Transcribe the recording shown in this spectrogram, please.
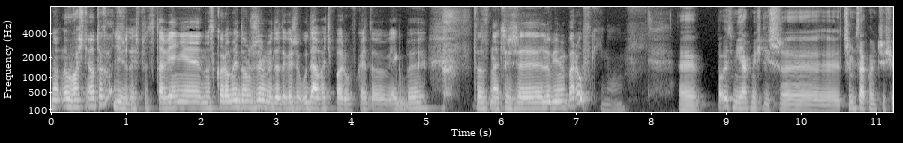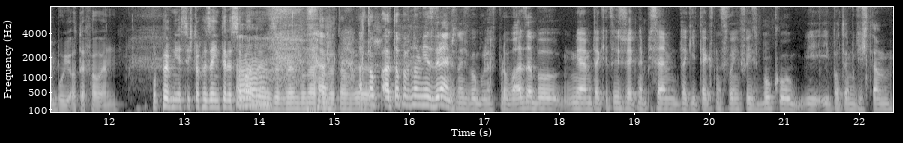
No, no właśnie o to chodzi, że to jest przedstawienie, no skoro my dążymy do tego, żeby udawać parówkę, to jakby to znaczy, że lubimy parówki, no. E, powiedz mi, jak myślisz, e, czym zakończy się bój o TVN? Bo pewnie jesteś trochę zainteresowany A, ze względu na to, że tam A wiesz... to, a to pewną niezręczność w ogóle wprowadza, bo miałem takie coś, że jak napisałem taki tekst na swoim Facebooku i, i potem gdzieś tam,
